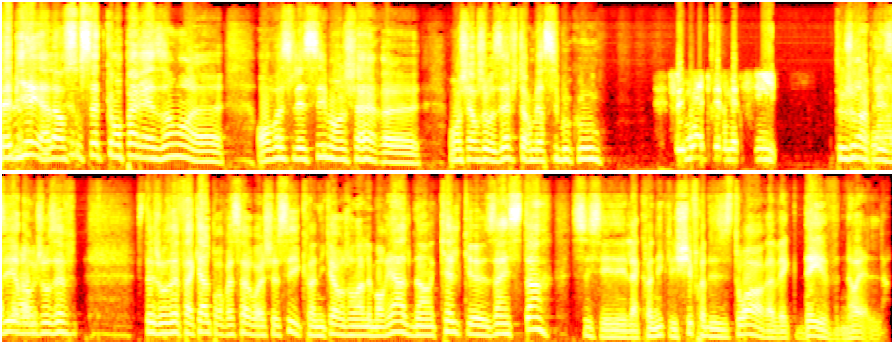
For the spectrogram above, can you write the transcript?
Mais bien, alors sur cette comparaison, euh, on va se laisser, mon cher, euh, mon cher Joseph. Je te remercie beaucoup. C'est moi qui te remercie. Toujours un plaisir. Donc, Joseph, c'était Joseph Facal, professeur au HEC et chroniqueur au Journal de Montréal. Dans quelques instants, c'est la chronique Les chiffres des histoires avec Dave Noël.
